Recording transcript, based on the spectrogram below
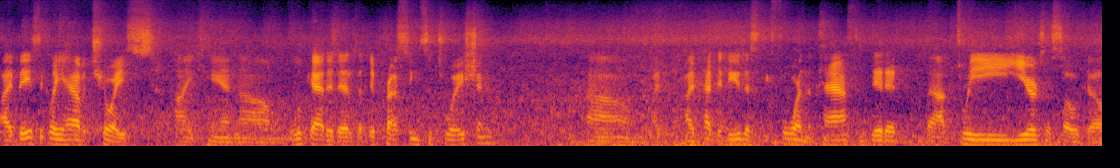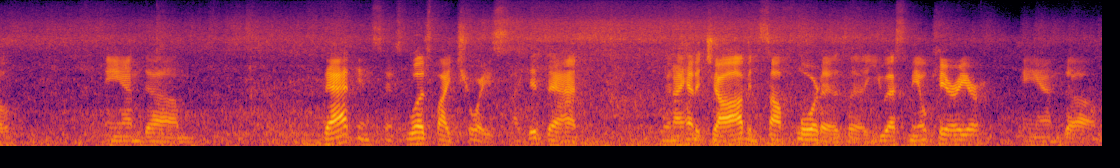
I basically have a choice. I can um, look at it as a depressing situation um, I've, I've, had to do this before in the past. I did it about three years or so ago. And um, that instance was by choice. I did that when I had a job in South Florida as a U.S. mail carrier. And um,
